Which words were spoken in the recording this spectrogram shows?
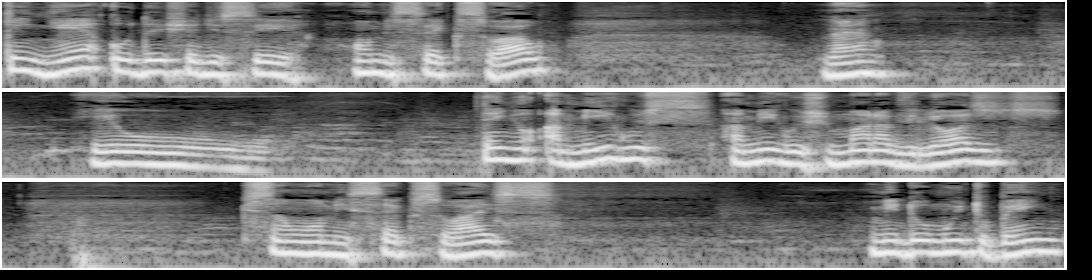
quem é ou deixa de ser homossexual, né? Eu tenho amigos, amigos maravilhosos que são homossexuais. Me dou muito bem,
